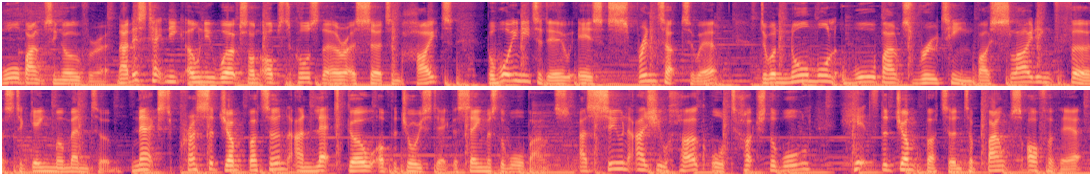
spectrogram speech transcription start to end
wall bouncing over it. Now, this technique only works on obstacles that are at a certain height, but what you need to do is sprint up to it, do a normal wall bounce routine by sliding first to gain momentum. Next, press the jump button and let go of the joystick, the same as the wall bounce. As soon as you hug or touch the wall, hit the jump button to bounce off of it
